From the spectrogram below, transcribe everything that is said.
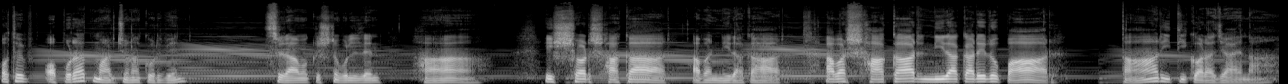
অতএব অপরাধ মার্জনা করবেন? শ্রীরামকৃষ্ণ বলিলেন হাঁ ঈশ্বর সাকার, আবার নিরাকার, আবার সাকার নিরাকারেরও পার, তাঁর ইতি করা যায় না।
